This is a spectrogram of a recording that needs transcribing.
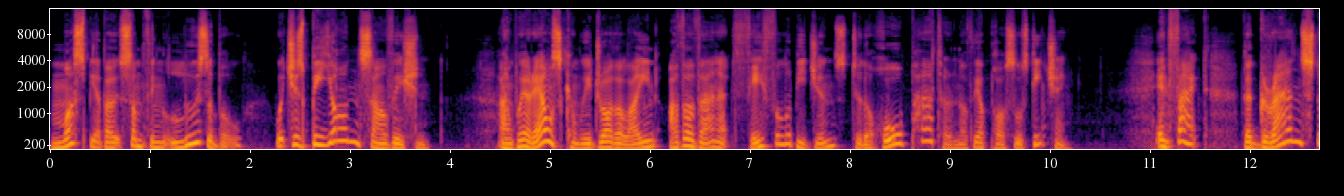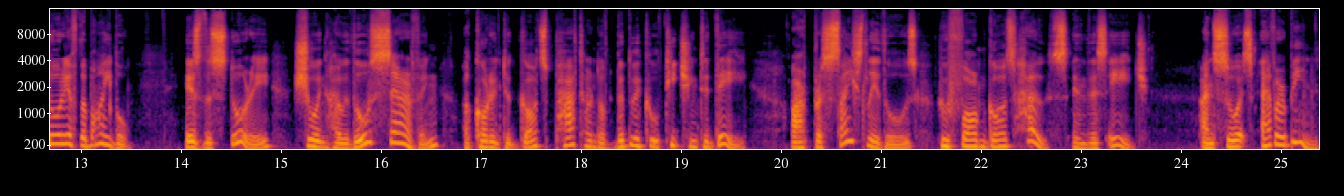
must be about something losable which is beyond salvation. And where else can we draw the line other than at faithful obedience to the whole pattern of the Apostles' teaching? In fact, the grand story of the Bible is the story showing how those serving according to God's pattern of biblical teaching today are precisely those who form God's house in this age and so it's ever been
